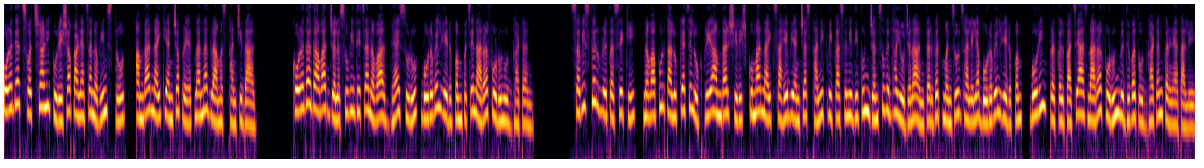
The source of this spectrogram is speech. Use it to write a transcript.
कोळद्यात स्वच्छ आणि पुरेशा पाण्याचा नवीन स्रोत आमदार नाईक यांच्या प्रयत्नांना ग्रामस्थांची दाद? कोळदा गावात जलसुविधेचा नवा अध्याय सुरू बोरवेल हेडपंपचे नारळ फोडून उद्घाटन. सविस्तर वृत्त असे की नवापूर तालुक्याचे लोकप्रिय आमदार शिरीषकुमार नाईक साहेब यांच्या स्थानिक विकास निधीतून जनसुविधा योजना अंतर्गत मंजूर झालेल्या बोरवेल हेडपंप बोरिंग प्रकल्पाचे आज नारळ फोडून विधिवत उद्घाटन करण्यात आले.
